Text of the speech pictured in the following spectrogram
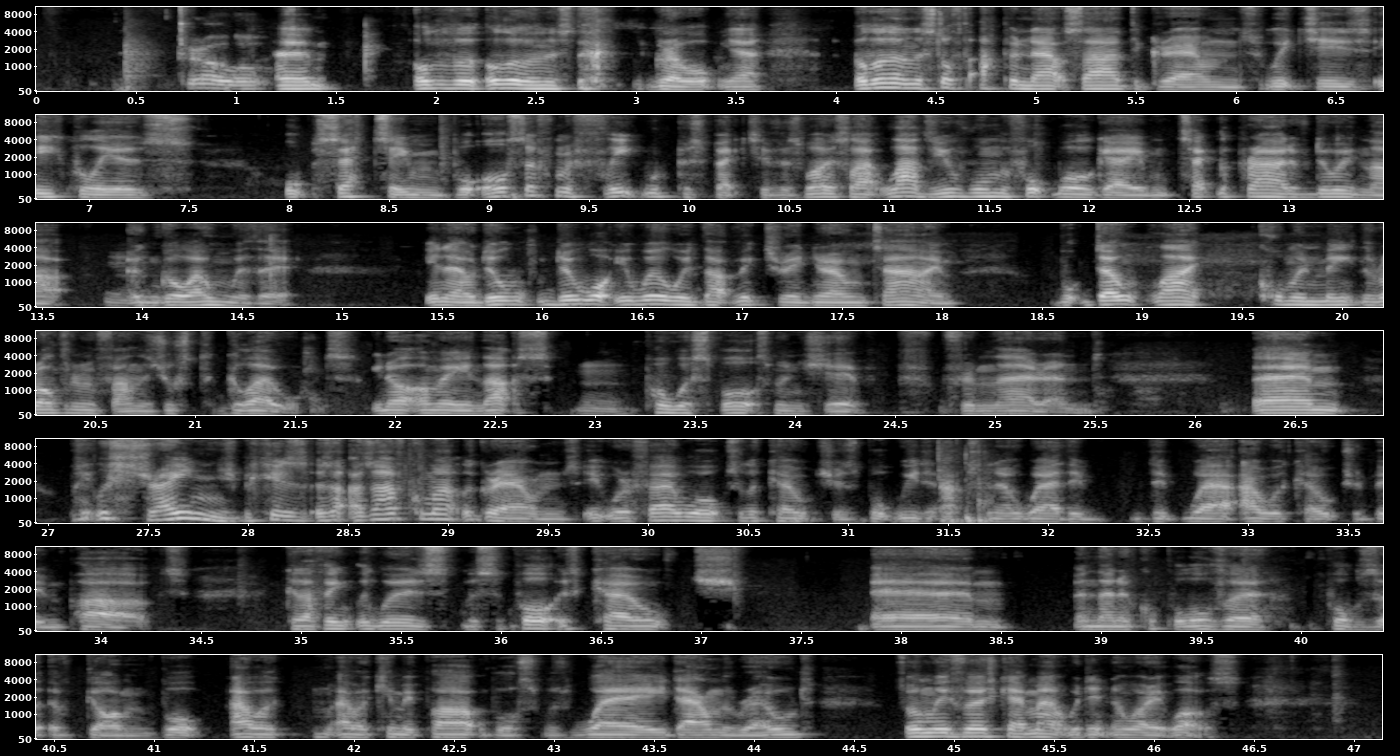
Grow up. Um, other than, other than the st- grow up, yeah. Other than the stuff that happened outside the ground, which is equally as upsetting, but also from a Fleetwood perspective as well. It's like, lads, you've won the football game. Take the pride of doing that and go on with it. You know, do do what you will with that victory in your own time, but don't like come and meet the Rotherham fans just to gloat. You know what I mean? That's Mm. poor sportsmanship from their end. Um, it was strange because as, as I've come out the ground, it were a fair walk to the coaches, but we didn't actually know where they where our coach had been parked because I think there was the supporters coach, um, and then a couple other pubs that have gone. But our our Kimmy Park bus was way down the road, so when we first came out, we didn't know where it was.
